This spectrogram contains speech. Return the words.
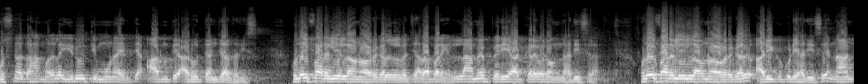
முஸ்னத் அகமதில் இருபத்தி மூணாயிரத்தி அறுநூற்றி அறுபத்தி அஞ்சாவது ஹதீஸ். உதய்ஃபார் அலி அல்லான் அவர்கள் வச்சு அதான் பாருங்க எல்லாமே பெரிய ஆட்களே வருவாங்க இந்த ஹதீஸில். உதய்ஃபார் அலி அவர்கள் அறிவிக்கக்கூடிய ஹதீஸ் நான்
